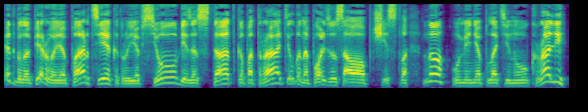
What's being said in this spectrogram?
Это была первая партия, которую я все без остатка потратил бы на пользу сообщества, но у меня плотину украли,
